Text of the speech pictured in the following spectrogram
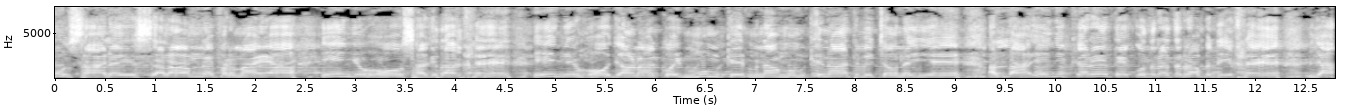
موسیٰ علیہ السلام نے فرمایا انج ہو سکتا ہے انج ہو جانا کوئی ممکن ناممکنات وچوں نہیں ہے۔ اللہ انج کرے تے قدرت رب دیکھے جا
